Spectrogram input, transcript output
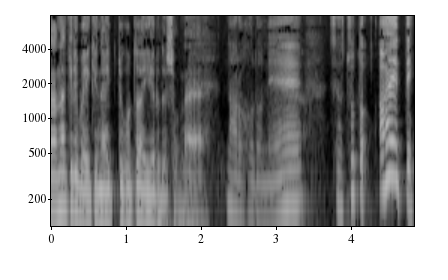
わなければいけないってことは言えるでしょうね。なるほどね。じゃあちょっとあえて聞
